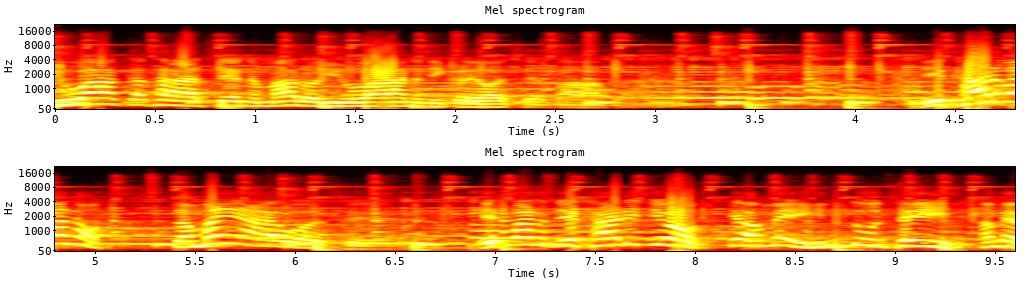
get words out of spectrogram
યુવા કથા છે ને મારો યુવાન નીકળ્યો છે બાપ. દેખાડવાનો સમય આવ્યો છે. એકવાર દેખાડી દો કે અમે હિન્દુ છીએ, અમે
